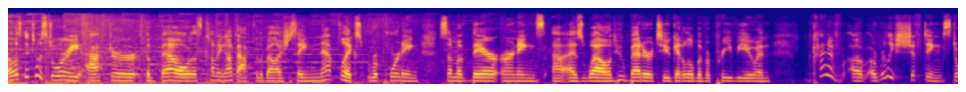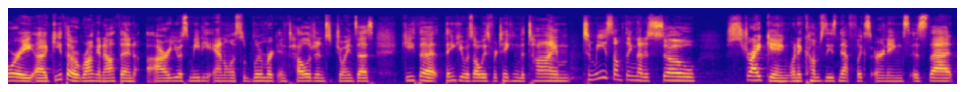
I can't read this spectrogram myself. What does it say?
Uh, let's get to a story after the bell, or that's coming up after the bell, I should say. Netflix reporting some of their earnings uh, as well. And who better to get a little bit of a preview and kind of a, a really shifting story. Uh, Geetha Ranganathan, our U.S. media analyst with Bloomberg Intelligence, joins us. Geetha, thank you as always for taking the time. To me, something that is so striking when it comes to these Netflix earnings is that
